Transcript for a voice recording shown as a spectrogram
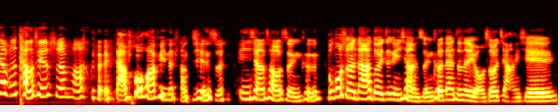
那不是唐先生吗？对，打破花瓶的唐先生，印象超深刻。不过虽然大家对这个印象很深刻，但真的有时候讲一些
